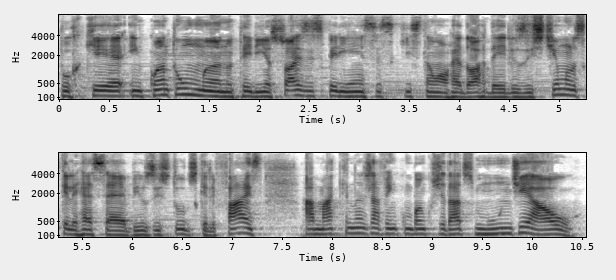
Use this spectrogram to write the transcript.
porque enquanto um humano teria só as experiências que estão ao redor dele, os estímulos que ele recebe, os estudos que ele faz, a máquina já vem com banco de dados mundial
